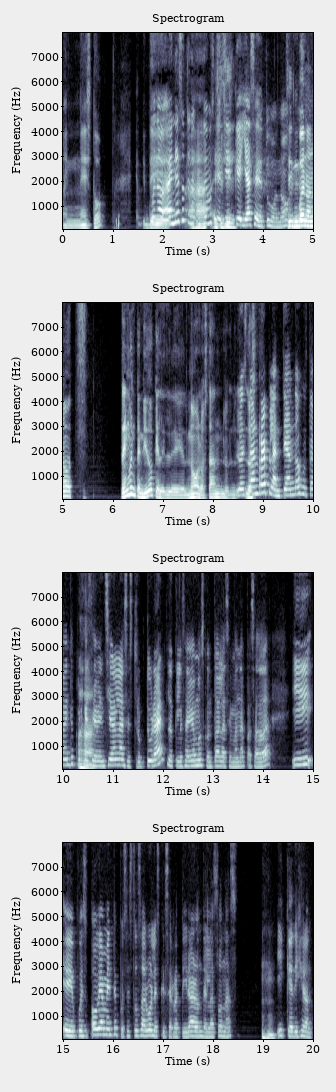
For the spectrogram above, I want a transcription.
en esto. bueno, en eso tenemos, que decir que ya se detuvo, ¿no? Sí, bueno, no, tengo entendido que no, lo están... Lo, están replanteando justamente porque se vencieron las estructuras, lo que les habíamos contado la semana pasada, y eh, pues obviamente pues estos árboles que se retiraron de las zonas y que dijeron,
